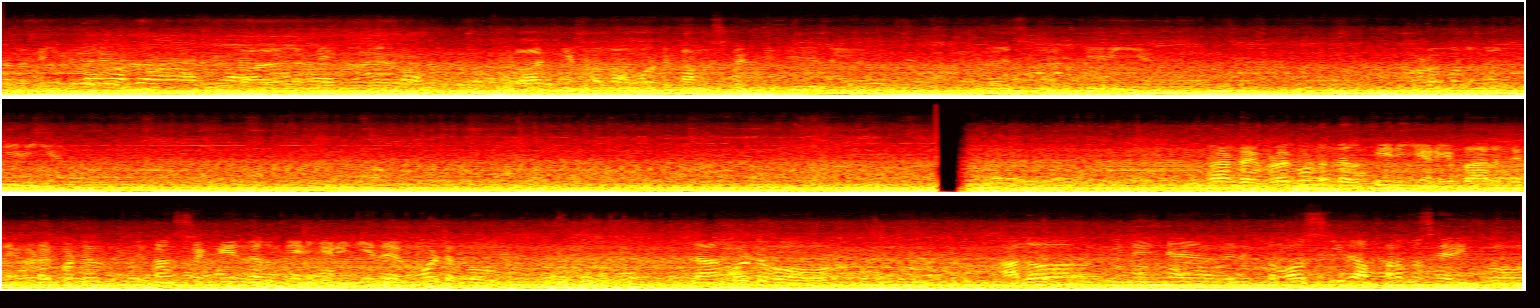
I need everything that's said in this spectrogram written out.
കണ്ടിട്ട് വരും പാലം കണ്ടിട്ട് വരും ബാക്കി ഇവിടെ നിന്ന് അങ്ങോട്ട് കൺസ്ട്രക്ട് ചെയ്തിട്ടില്ല ഇവിടെ വെച്ച് നിർത്തിയിരിക്കുകയാണ് അവിടെ കൊണ്ട് നിർത്തിയിരിക്കുകയാണ് അതാണ്ട് ഇവിടെ കൊണ്ട് നിർത്തിയിരിക്കുകയാണ് ഈ പാലത്തിന്. ഇവിടെ കൊണ്ട് കൺസ്ട്രക്ട് ചെയ്ത് നിർത്തിയിരിക്കുകയാണ്. ഇനി ഇത് എങ്ങോട്ട് പോകും? ഇത് അങ്ങോട്ട് പോവോ? അതോ ഇതിന്റെ ഇത് ക്രോസ് ചെയ്ത് അപ്പുറത്തെ സൈഡിൽ പോവോ?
